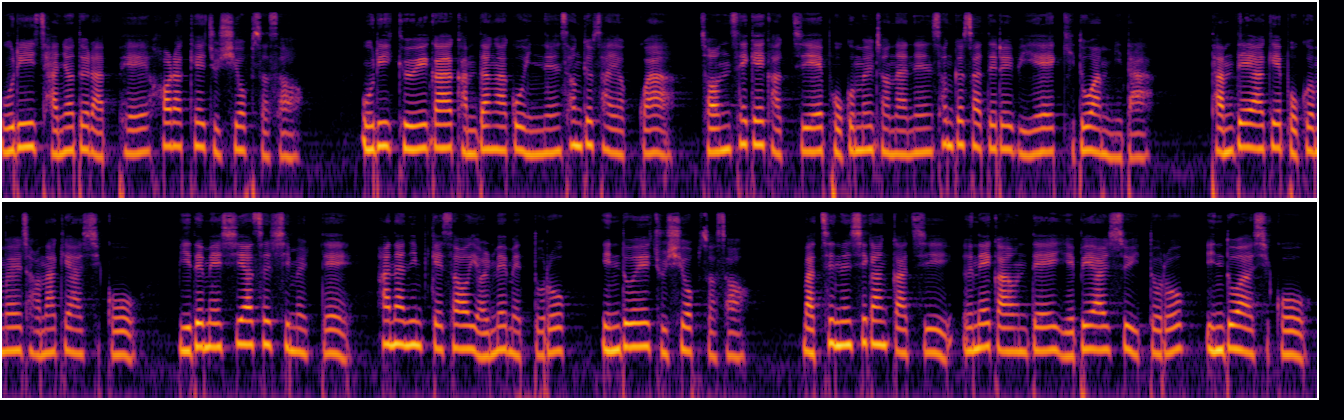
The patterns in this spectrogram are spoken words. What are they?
우리 자녀들 앞에 허락해 주시옵소서. 우리 교회가 감당하고 있는 선교 사역과 전 세계 각지의 복음을 전하는 선교사들을 위해 기도합니다. 담대하게 복음을 전하게 하시고 믿음의 씨앗을 심을 때 하나님께서 열매 맺도록 인도해 주시옵소서. 마치는 시간까지 은혜 가운데 예배할 수 있도록 인도하시고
